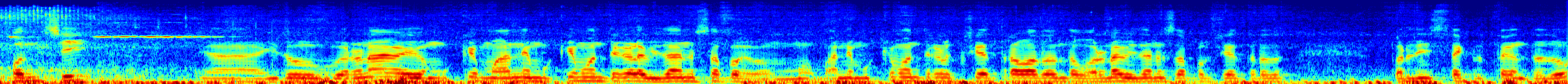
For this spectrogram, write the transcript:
ಸ್ಪಂದಿಸಿ ಇದು ವರ್ಣ ಮುಖ್ಯ ಮಾನ್ಯ ಮುಖ್ಯಮಂತ್ರಿಗಳ ವಿಧಾನಸಭಾ ಮಾನ್ಯ ಮುಖ್ಯಮಂತ್ರಿಗಳ ಕ್ಷೇತ್ರವಾದಂಥ ವರ್ಣ ವಿಧಾನಸಭಾ ಕ್ಷೇತ್ರದ ಪ್ರತಿನಿಧಿಸ್ತಕ್ಕಂಥದ್ದು.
